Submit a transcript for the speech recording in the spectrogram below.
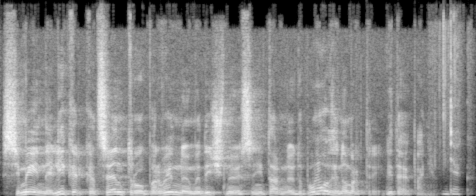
сімейна лікарка Центру первинної медичної санітарної допомоги номер 3 Вітаю, пані. Дякую.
